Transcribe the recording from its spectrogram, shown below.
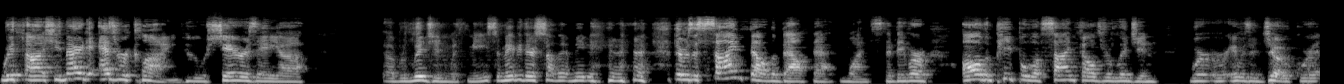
with uh, she's married to ezra klein who shares a, uh, a religion with me. So maybe there's something maybe there was a seinfeld about that once that they were all the people of seinfeld's religion were it was a joke where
